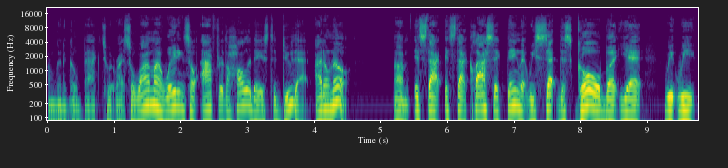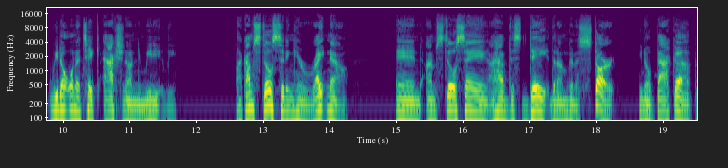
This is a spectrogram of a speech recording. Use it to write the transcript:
I'm gonna go back to it, right? So why am I waiting till after the holidays to do that? I don't know. Um, it's that it's that classic thing that we set this goal, but yet we we we don't want to take action on it immediately. Like I'm still sitting here right now, and I'm still saying I have this date that I'm gonna start, you know, back up,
